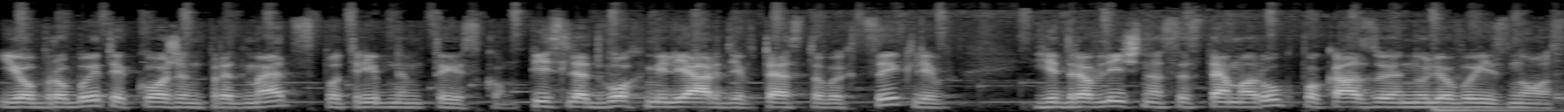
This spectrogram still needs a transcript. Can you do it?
і обробити кожен предмет з потрібним тиском. Після 2 мільярдів тестових циклів гідравлічна система рук показує нульовий знос,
